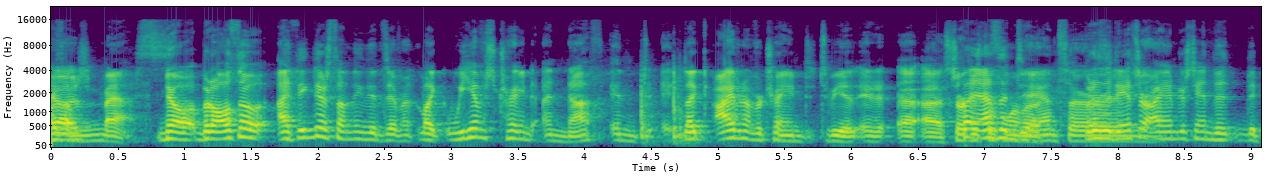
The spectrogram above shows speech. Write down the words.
my was a mess. No, but also I think there's something that's different. Like we have trained enough in like I've never trained to be a, a, a circus But as a dancer, But as a dancer, yeah. I understand the, the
